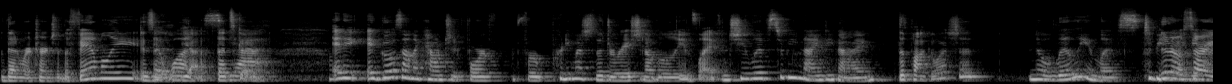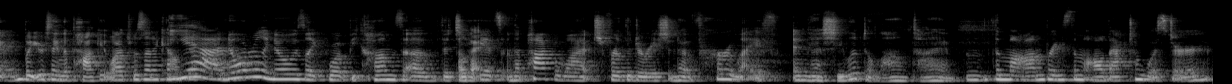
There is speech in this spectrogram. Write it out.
then returned to the family? Is it? It was. Yeah, that's yeah. good. And it, it goes unaccounted for for pretty much the duration of Lillian's life. And she lives to be 99. The pocket watch did. No, Lillian lives to be No, no, 99. sorry, but you're saying the pocket watch was unaccounted. Yeah, no one really knows like what becomes of the Okay. tickets and the pocket watch for the duration of her life. And Yeah, she lived a long time. the mom brings them all back to Worcester.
